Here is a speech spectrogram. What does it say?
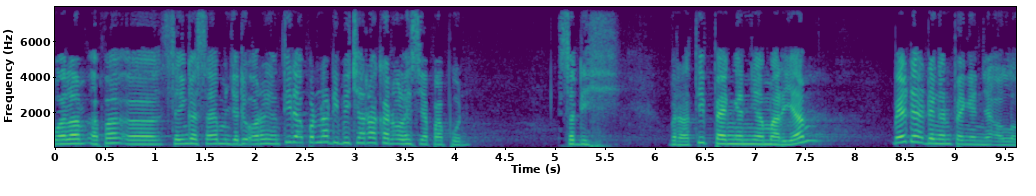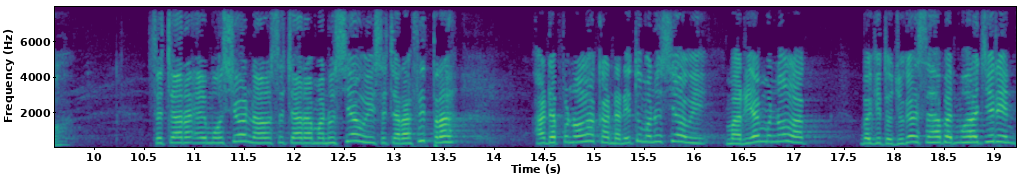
Walam apa uh, sehingga saya menjadi orang yang tidak pernah dibicarakan oleh siapa pun. Sedih. Berarti pengennya Maryam beda dengan pengennya Allah. Secara emosional, secara manusiawi, secara fitrah ada penolakan dan itu manusiawi. Maria menolak. Begitu juga sahabat muhajirin.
